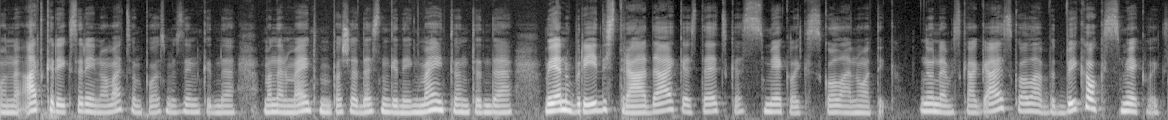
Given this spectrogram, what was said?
un atkarīgs arī no vecuma posma. Es zinu, ka man ar meitu, man pašai desmitgadīga meita, un tad vienu brīdi strādāja, ka es teicu, kas smieklīgs skolā notika. Nu, nevis kā gāja skolā, bet bija kaut kas smieklīgs.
